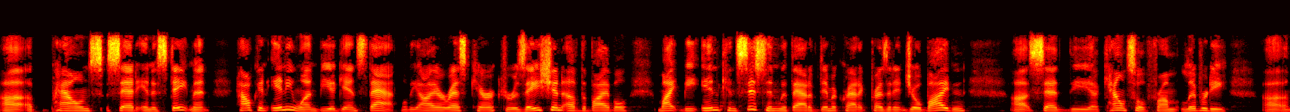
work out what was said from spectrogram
uh, Pounds said in a statement, how can anyone be against that? Well, the IRS characterization of the Bible might be inconsistent with that of Democratic President Joe Biden, uh, said the uh, counsel from Liberty, uh,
